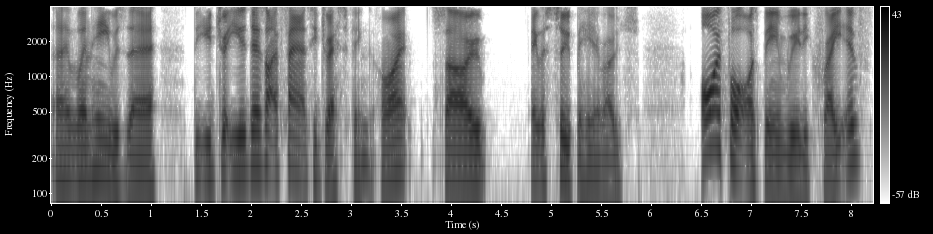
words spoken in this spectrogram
uh, when he was there that you, you there's like a fancy dress thing. All right, so it was superheroes. I thought I was being really creative,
